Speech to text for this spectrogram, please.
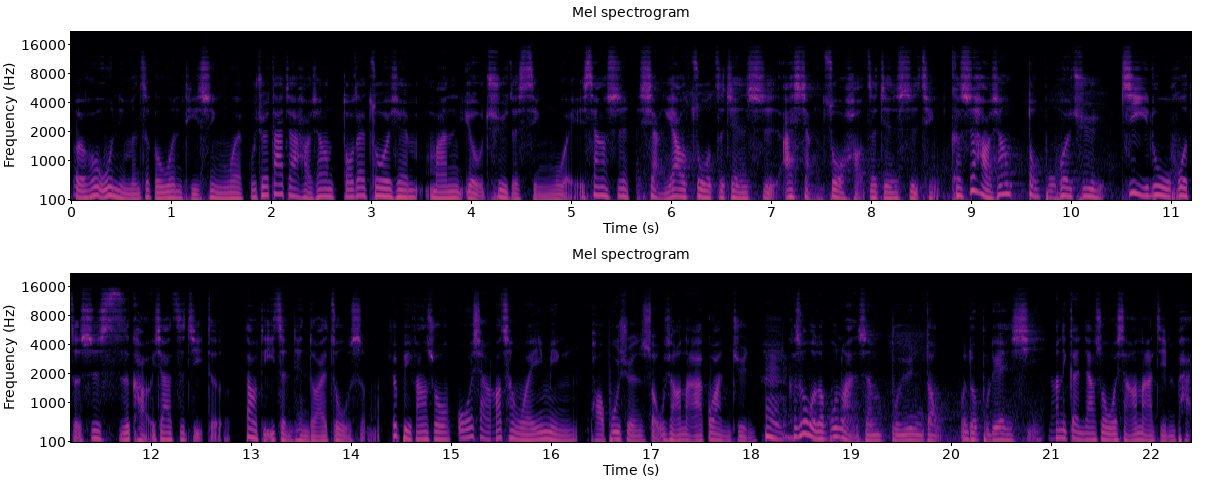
我会问你们这个问题，是因为我觉得大家好像都在做一些蛮有趣的行为，像是想要做这件事啊，想做好这件事情，可是好像都不会去记录或者是思考一下自己的到底一整天都在做什么。就比方说，我想要成为一名跑步选手，我想要拿冠军，嗯可是我都不暖身、不运动，我都不练习，然后你跟人家说我想要拿金牌，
